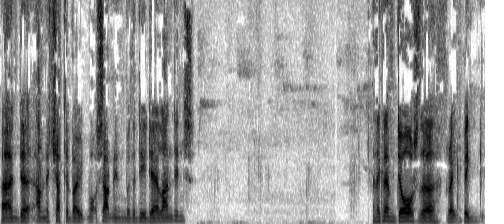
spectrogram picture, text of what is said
and uh, having a chat about what's happening with the D-Day landings. And look at them doors there, great big,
